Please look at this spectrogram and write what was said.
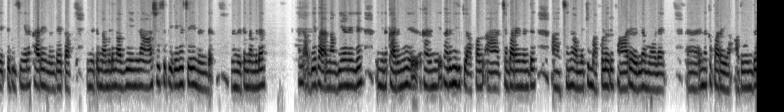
കെട്ടിപ്പിടിച്ച് ഇങ്ങനെ കരയുന്നുണ്ട് കേട്ടോ. എന്നിട്ട് നമ്മുടെ നവ്യ ഇങ്ങനെ ആശ്വസിപ്പിക്കുക ചെയ്യുന്നുണ്ട്. എന്നിട്ട് നമ്മുടെ നവ്യ നവ്യാണെങ്കിൽ ഇങ്ങനെ കരഞ്ഞ് കരഞ്ഞ് കരഞ്ഞിരിക്കുക അപ്പം അച്ഛൻ പറയുന്നുണ്ട് അച്ഛനും അമ്മയ്ക്കും മക്കളൊരു ഭാരമല്ല മോളെ എന്നൊക്കെ പറയാ അതുകൊണ്ട്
